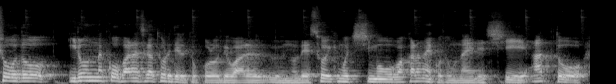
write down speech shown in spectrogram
ちょうどいろんなこうバランスが取れてるところではあるので、そういう気持ちもわからないこともないですし、あと、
